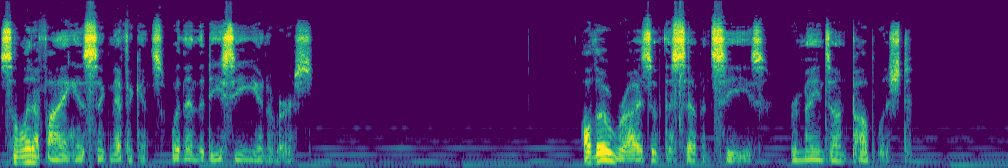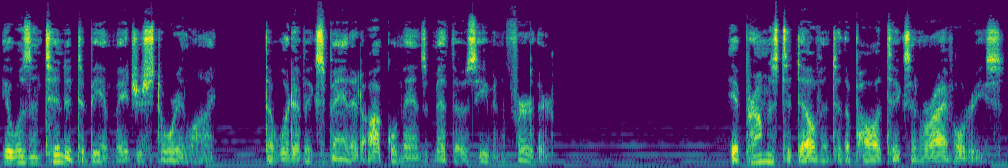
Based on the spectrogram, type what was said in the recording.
solidifying his significance within the DC universe. Although Rise of the Seven Seas remains unpublished. It was intended to be a major storyline that would have expanded Aquaman's mythos even further. It promised to delve into the politics and rivalries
